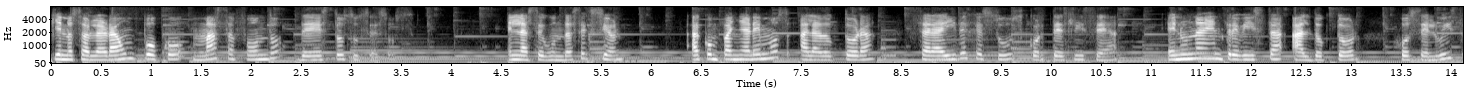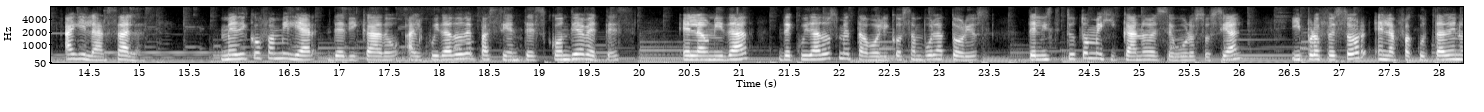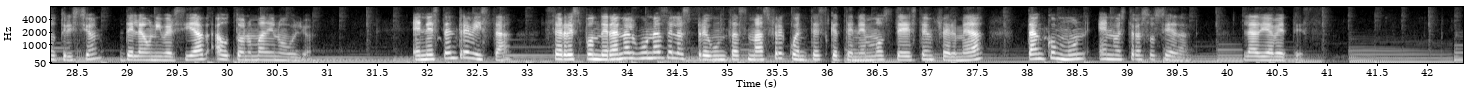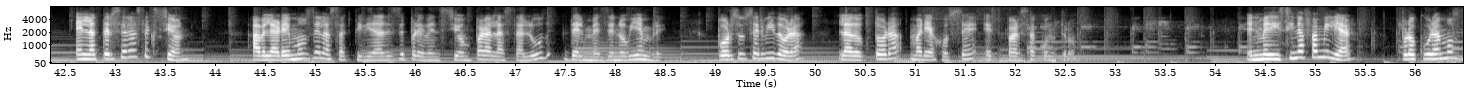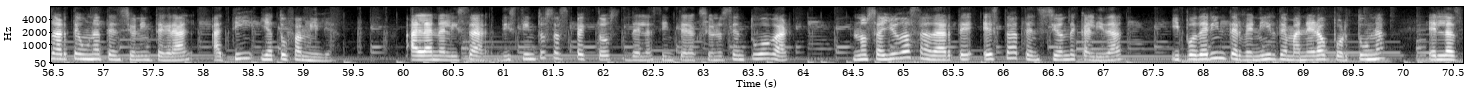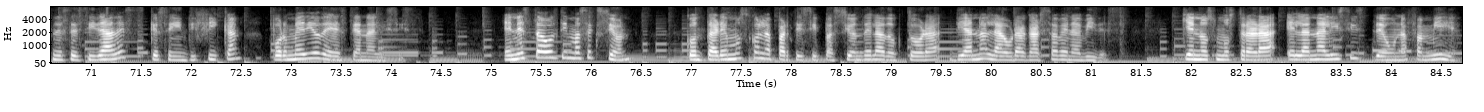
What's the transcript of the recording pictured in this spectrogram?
quien nos hablará un poco más a fondo de estos sucesos. En la segunda sección acompañaremos a la doctora Saraí de Jesús Cortés Licea en una entrevista al doctor José Luis Aguilar Salas, médico familiar dedicado al cuidado de pacientes con diabetes en la unidad de cuidados metabólicos ambulatorios del Instituto Mexicano del Seguro Social y profesor en la Facultad de Nutrición de la Universidad Autónoma de Nuevo León. En esta entrevista se responderán algunas de las preguntas más frecuentes que tenemos de esta enfermedad tan común en nuestra sociedad, la diabetes. En la tercera sección hablaremos de las actividades de prevención para la salud del mes de noviembre, por su servidora, la doctora María José Esparza Control. En medicina familiar, procuramos darte una atención integral a ti y a tu familia. Al analizar distintos aspectos de las interacciones en tu hogar, nos ayudas a darte esta atención de calidad y poder intervenir de manera oportuna en las necesidades que se identifican por medio de este análisis. En esta última sección, contaremos con la participación de la doctora Diana Laura Garza Benavides, quien nos mostrará el análisis de una familia,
